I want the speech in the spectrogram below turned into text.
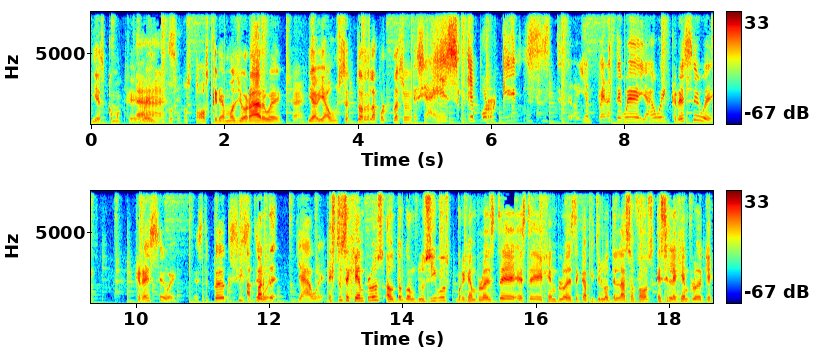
Y es como que, güey, Ah, pues, sí. pues todos queríamos llorar, güey. Y había un sector de la población que decía, es que ¿por qué? Pues, este, Oye, espérate, güey, ya, güey, crece, güey. Crece, güey. Este pedo existe, Aparte, güey. Ya, güey. estos ejemplos autoconclusivos, por ejemplo, este, este ejemplo, este capítulo de Last of Us, es el ejemplo de que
